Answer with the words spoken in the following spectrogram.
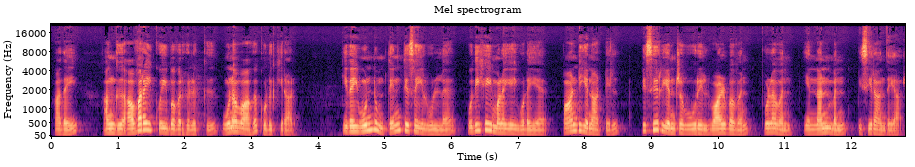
அதை அங்கு அவரை கொய்பவர்களுக்கு உணவாக கொடுக்கிறாள். இதை உண்ணும் தென் திசையில் உள்ள பொதிகை மலையை உடைய பாண்டிய நாட்டில் பிசிர் என்ற ஊரில் வாழ்பவன் புலவன் என் நண்பன் பிசிராந்தையார்.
